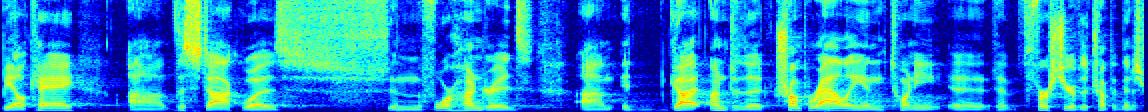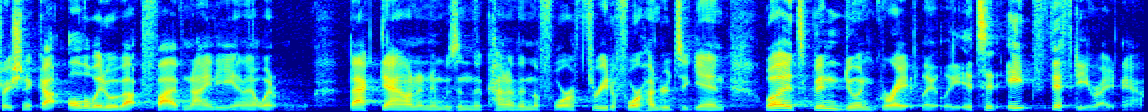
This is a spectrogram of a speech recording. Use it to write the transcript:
BLK, uh, the stock was in the 400s. Um, it got under the Trump rally in 20, uh, the first year of the Trump administration, it got all the way to about 590, and then it went back down and it was in the kind of in the four, three to 400s again. Well, it's been doing great lately. It's at 850 right now.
